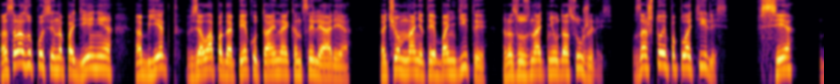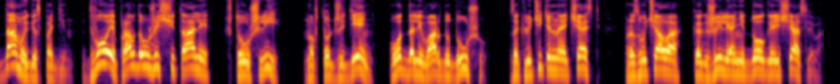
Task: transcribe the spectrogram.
А сразу после нападения объект взяла под опеку тайная канцелярия, о чем нанятые бандиты разузнать не удосужились. За что и поплатились. Все? Да, мой господин. Двое, правда, уже считали, что ушли, но в тот же день отдали Варду душу. Заключительная часть прозвучала, как жили они долго и счастливо.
